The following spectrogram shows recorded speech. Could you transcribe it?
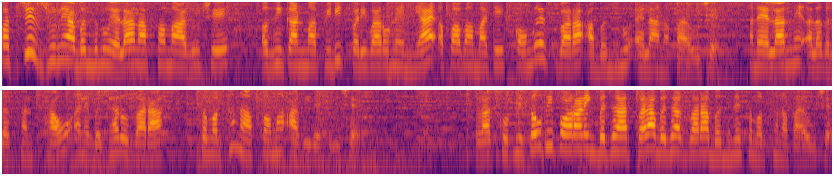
પચીસ જૂને આ બંધનું એલાન આપવામાં આવ્યું છે. અગ્નિકાંડમાં પીડિત પરિવારોને ન્યાય અપાવવા માટે કોંગ્રેસ દ્વારા આ બંધનું એલાન અપાયું છે અને એલાનને અલગ અલગ સંસ્થાઓ અને બજારો દ્વારા સમર્થન આપવામાં આવી રહ્યું છે. રાજકોટની સૌથી પૌરાણિક બજાર પરા બજાર દ્વારા બંધને સમર્થન અપાયું છે.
